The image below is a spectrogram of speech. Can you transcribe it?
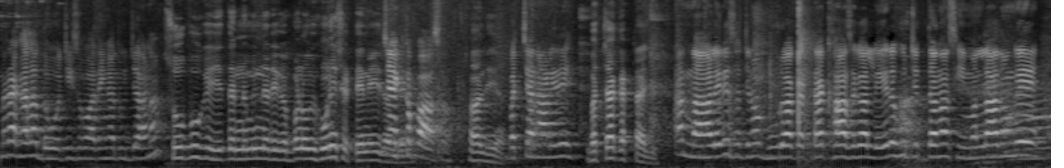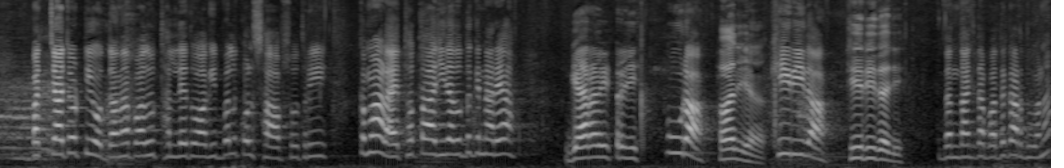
ਮੇਰਾ ਖਿਆਲ ਆ ਦੋ ਚੀਜ਼ ਸਵਾ ਦੇਗਾ ਦੂਜਾ ਹਨਾ? ਸੂਪੂ ਕੀ ਜੀ 3 ਮਹੀਨੇ ਦੀ ਗੱਭਣ ਉਹ ਵੀ ਹੁਣੀ ਛੱਟੇ ਨੇ ਜੀ ਦੰਦ। ਚੈੱਕ ਪਾਸ ਹਾਂਜੀ ਹਾਂ। ਬੱਚਾ ਨਾਲ ਇਹਦੇ? ਬੱਚਾ ਕੱਟਾ ਜੀ। ਆ ਨਾਲ ਇਹਦੇ ਸੱਜਣੋਂ ਬੂਰਾ ਕੱਟਾ ਖਾਸ ਗੱਲ ਇਹ ਰਹੂ ਜਿੱਦਾਂ ਦਾ ਸੀਮਨ ਲਾ ਦੋਗੇ ਬੱਚਾ ਝੋਟੀ ਉਦਾਂ ਦਾ ਪਾ ਦੂ ਥੱਲੇ ਤੋਂ ਆ ਗਈ ਬਿਲਕੁਲ ਸਾਫ਼ ਸੁਥਰੀ। ਕਮਾਲਾ ਇੱਥੋਂ ਤਾਜੀ ਦਾ ਦੁੱਧ ਕਿੰਨਾ ਰਿਹਾ? 11 ਲੀਟਰ ਜੀ। ਪੂਰਾ? ਹਾਂਜੀ ਹਾਂ। ਖੀਰੀ ਦਾ? ਖੀਰੀ ਦਾ ਜੀ। ਦੰਦਾਂ 'ਚ ਤਾਂ ਵੱਧ ਕਰ ਦੂਗਾ ਨਾ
